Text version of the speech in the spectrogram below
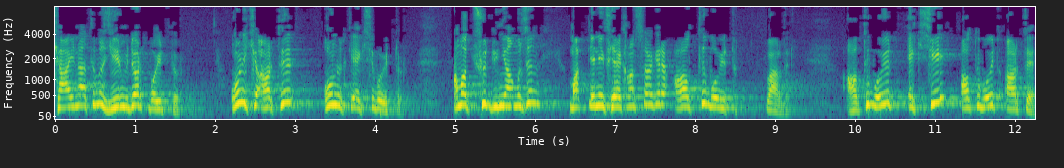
kainatımız 24 boyuttur. 12 artı 12 eksi boyuttur. Ama şu dünyamızın maddenin frekansına göre 6 boyut vardır. 6 boyut eksi 6 boyut artı.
